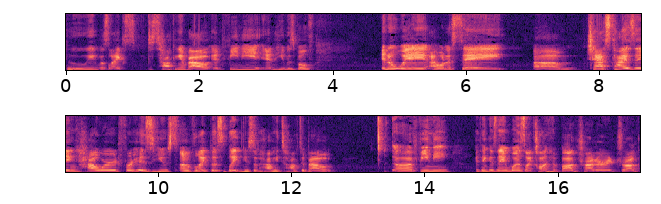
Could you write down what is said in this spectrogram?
who he was like just talking about and Feeney and he was both in a way I want to say um chastising Howard for his use of like this blatant use of how he talked about uh Feeney I think his name was like calling him bog trotter and drunk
